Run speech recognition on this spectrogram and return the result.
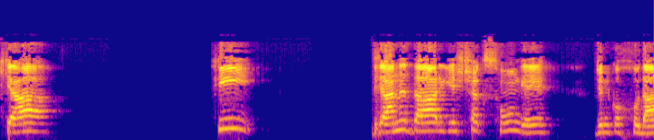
کیا ہی دیانتدار یہ شخص ہوں گے جن کو خدا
